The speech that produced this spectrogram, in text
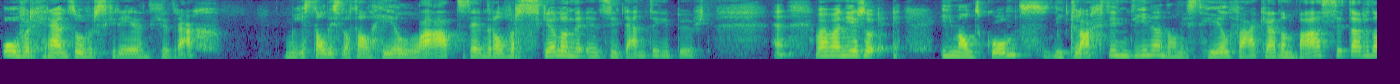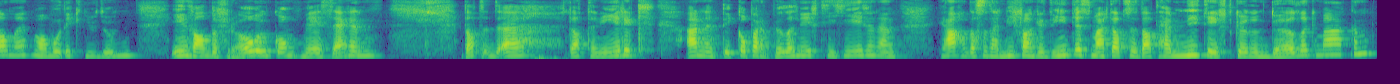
over grensoverschrijdend gedrag. Meestal is dat al heel laat, zijn er al verschillende incidenten gebeurd. Maar wanneer zo iemand komt die klacht indienen, dan is het heel vaak, ja, de baas zit daar dan, hè, wat moet ik nu doen? Een van de vrouwen komt mij zeggen dat, uh, dat de Erik aan een tik op haar billen heeft gegeven en ja, dat ze daar niet van gediend is, maar dat ze dat hem niet heeft kunnen duidelijk maken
